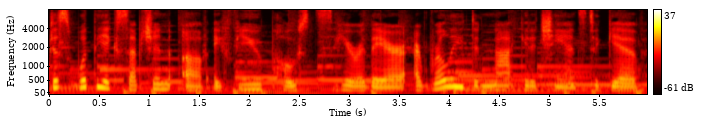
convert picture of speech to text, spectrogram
just with the exception of a few posts here or there, I really did not get a chance to give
